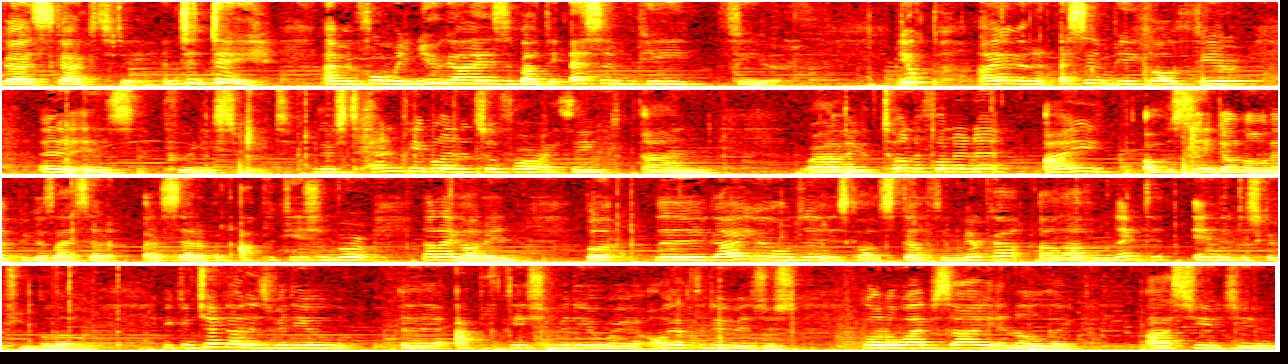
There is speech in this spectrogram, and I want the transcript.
guys, Skag today, and today I'm informing you guys about the SMP Fear. Yup, I am in an SMP called Fear, and it is pretty sweet. There's 10 people in it so far, I think, and we're having a ton of fun in it. I obviously don't own it because I set I set up an application for it, and I got in. But the guy who owns it is called Stealthy Meerkat. I'll have him linked in the description below. You can check out his video, uh, application video, where all you have to do is just go on a website and they'll like ask you to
